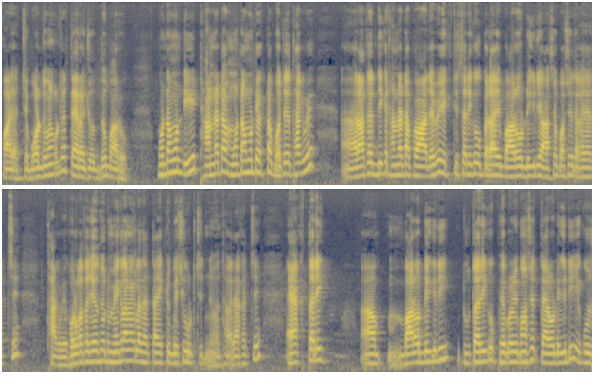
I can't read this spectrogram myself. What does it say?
পাওয়া যাচ্ছে। বর্ধমান বলতে তেরো, চোদ্দ, বারো। মোটামুটি ঠান্ডাটা মোটামুটি একটা বছরে থাকবে। রাতের দিকে ঠান্ডাটা পাওয়া যাবে। একত্রিশ তারিখেও প্রায় বারো ডিগ্রি আশেপাশে দেখা যাচ্ছে, থাকবে। কলকাতা যেহেতু একটু মেঘলা মেঘলা তাই একটু বেশি উঠছে দেখাচ্ছে। এক তারিখ বারো ডিগ্রি, দু তারিখও ফেব্রুয়ারি মাসে তেরো ডিগ্রি, একুশ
